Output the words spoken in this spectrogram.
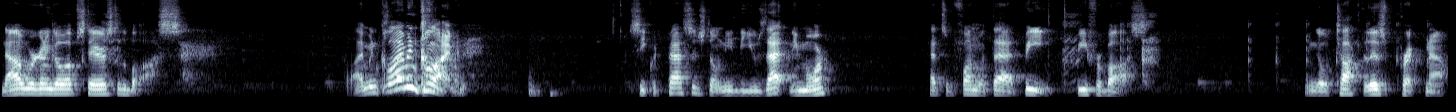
Now we're going to go upstairs to the boss. Climbing, climbing, climbing. Secret passage, don't need to use that anymore. Had some fun with that. B. B for boss. You can go talk to this prick now.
